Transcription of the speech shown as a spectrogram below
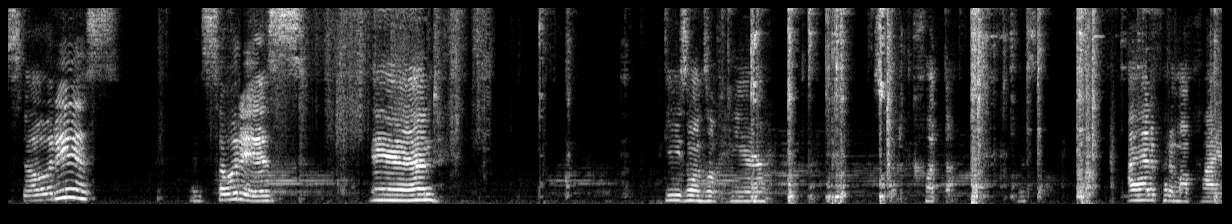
So it is. And so it is. And these ones up here. Cut them. I had to put them up higher.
